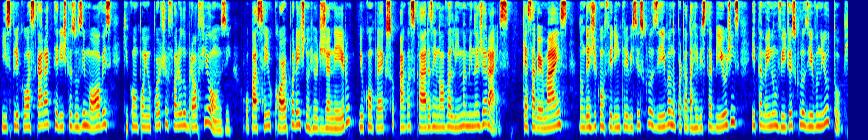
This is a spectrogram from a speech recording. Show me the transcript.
e explicou as características dos imóveis que compõem o portfólio do BROF 11, o Passeio Corporate no Rio de Janeiro e o Complexo Águas Claras em Nova Lima, Minas Gerais. Quer saber mais? Não deixe de conferir entrevista exclusiva no portal da revista Buildings e também num vídeo exclusivo no YouTube.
